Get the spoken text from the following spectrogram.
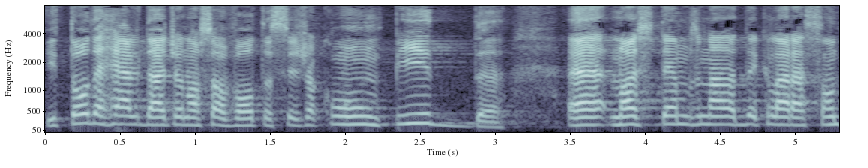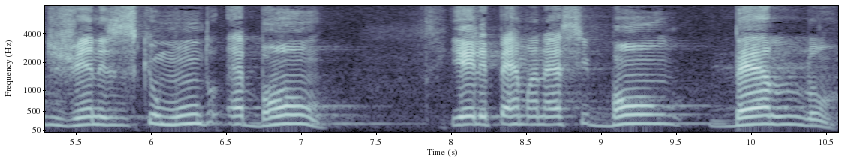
e toda a realidade à nossa volta seja corrompida, é, nós temos na declaração de Gênesis que o mundo é bom, e ele permanece bom, belo,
